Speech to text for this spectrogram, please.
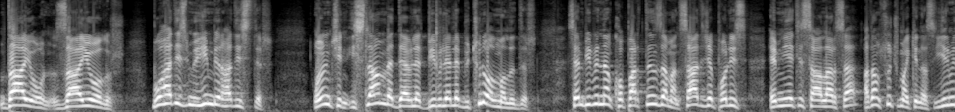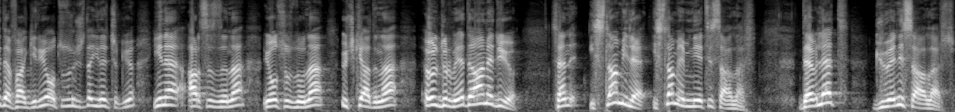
daha yoğun, zayi olur. Bu hadis mühim bir hadistir. Onun için İslam ve devlet birbirleriyle bütün olmalıdır. Sen birbirinden koparttığın zaman sadece polis emniyeti sağlarsa adam suç makinesi 20 defa giriyor 30. da yine çıkıyor. Yine arsızlığına, yolsuzluğuna, üç kağıdına öldürmeye devam ediyor. Sen İslam ile İslam emniyeti sağlar. Devlet güveni sağlar.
